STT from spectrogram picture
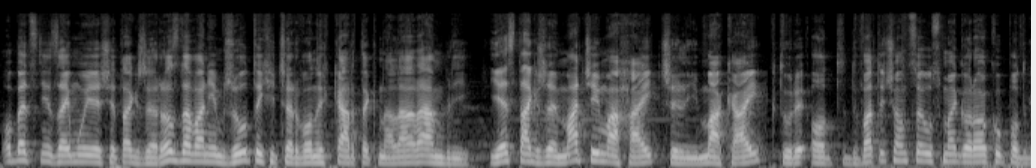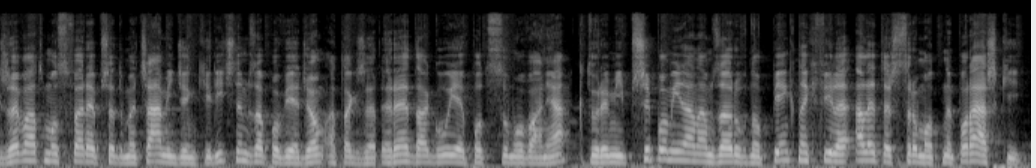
Obecnie zajmuje się także rozdawaniem żółtych i czerwonych kartek na La Rambli. Jest także Maciej Machaj, czyli Makaj, który od 2008 roku podgrzewa atmosferę przed meczami dzięki licznym zapowiedziom, a także redaguje podsumowania, którymi przypomina nam zarówno piękne chwile, ale też sromotne porażki.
